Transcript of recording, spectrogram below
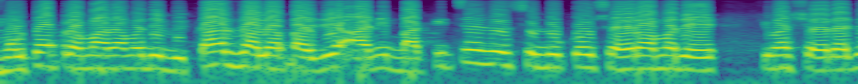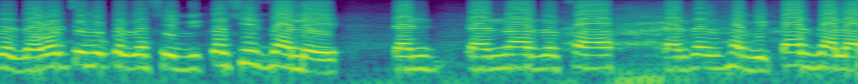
मोठ्या प्रमाणामध्ये विकास झाला पाहिजे आणि बाकीचे जसे लोक शहरामध्ये किंवा शहराच्या जवळचे लोक जसे विकसित झाले त्यां- त्यांना जसा त्यांचा जसा विकास झाला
